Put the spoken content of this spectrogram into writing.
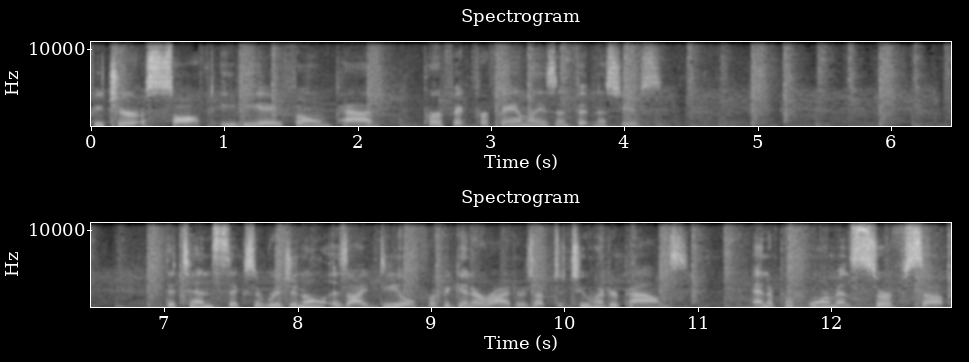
feature a soft EVA foam pad, perfect for families and fitness use. The 10.6 Original is ideal for beginner riders up to 200 pounds and a performance surf sup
